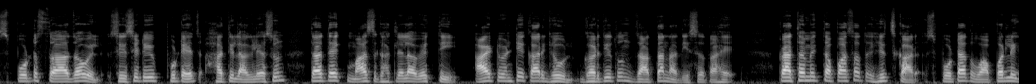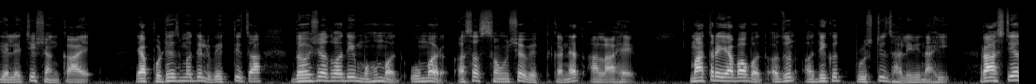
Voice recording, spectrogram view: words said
स्फोटस्थळाजवळील सीसीटीव्ही फुटेज हाती लागले असून त्यात एक मास्क घातलेला व्यक्ती आय ट्वेंटी कार घेऊन गर्दीतून जाताना दिसत आहे. प्राथमिक तपासात हीच कार स्फोटात वापरली गेल्याची शंका आहे. या फुटेजमधील व्यक्तीचा दहशतवादी मोहम्मद उमर असा संशय व्यक्त करण्यात आला आहे. मात्र याबाबत अजून अधिकृत पुष्टी झालेली नाही. राष्ट्रीय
